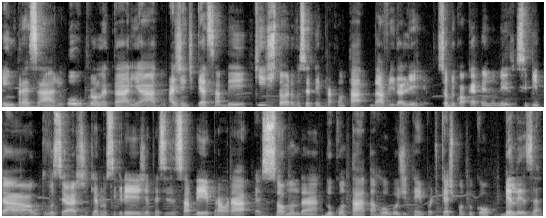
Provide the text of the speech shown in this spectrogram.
empresário ou proletariado, a gente quer saber que história você tem pra contar da vida alheia. Sobre qualquer tema mesmo. Se pintar algo que você acha que a nossa igreja precisa saber pra orar, é só mandar no contato arroba podcast.com. Beleza?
